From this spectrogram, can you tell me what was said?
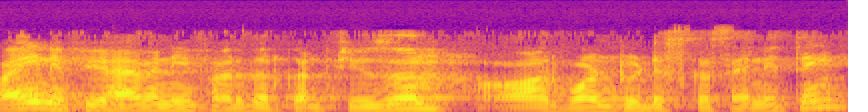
fine if you have any further confusion और want to discuss anything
